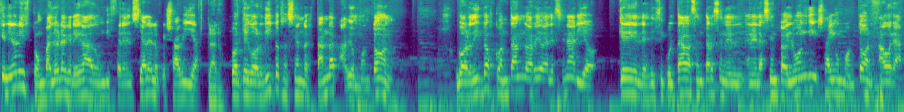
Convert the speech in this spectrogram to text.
generar esto, un valor agregado, un diferencial a lo que ya había. Claro. Porque gorditos haciendo stand-up había un montón. Gorditos contando arriba del escenario que les dificultaba sentarse en el, en el asiento del bondi, ya hay un montón. Ahora,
